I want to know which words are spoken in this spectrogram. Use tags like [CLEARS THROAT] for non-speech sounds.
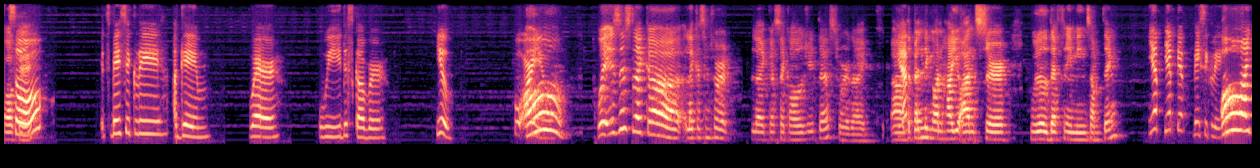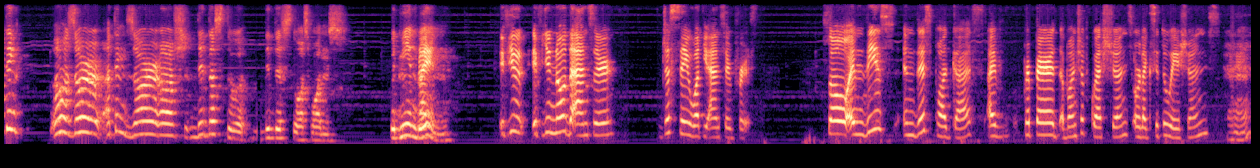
Okay. So, it's basically a game where we discover you. Who are you? oh, wait, is this like a like a some sort like a psychology test where like uh, Yep. depending on how you answer will definitely mean something? Yep, yep, yep. Basically. Oh, I think oh Zor, I think Zor uh, did this to did this to us once with me and Right. Rain. If you if you know the answer, just say what you answered first. So in this in this podcast, I've prepared a bunch of questions or like situations, Mm-hmm.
